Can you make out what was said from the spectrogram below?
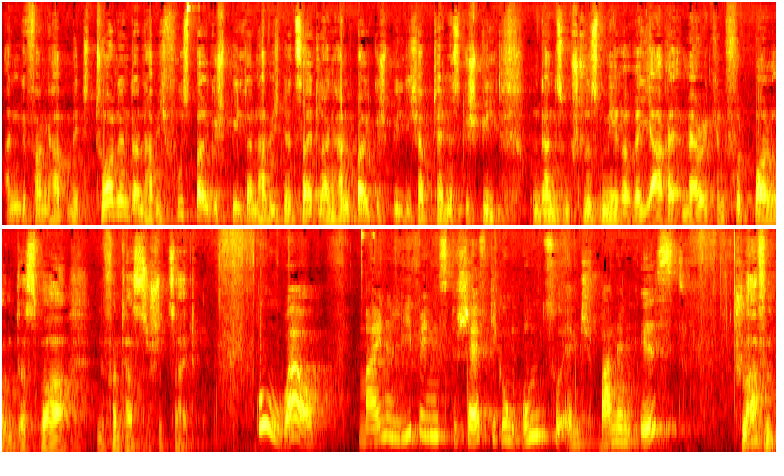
angefangen habe mit Turnen, dann habe ich Fußball gespielt, dann habe ich eine Zeit lang Handball gespielt, ich habe Tennis gespielt und dann zum Schluss mehrere Jahre American Football und das war eine fantastische Zeit. Oh, wow. Meine Lieblingsbeschäftigung, um zu entspannen, ist? Schlafen,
